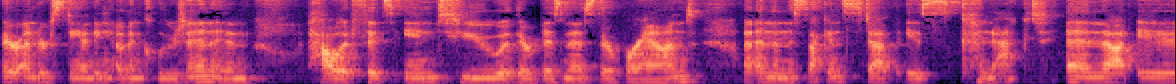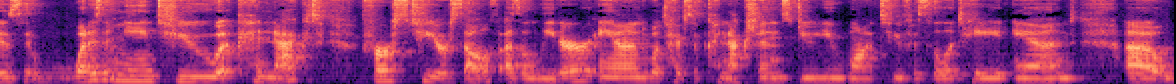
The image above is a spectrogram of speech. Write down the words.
their understanding of inclusion and how it fits into their business, their brand. And then the second step is connect. And that is what does it mean to connect first to yourself as a leader and what types of connections do you want to facilitate and uh,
